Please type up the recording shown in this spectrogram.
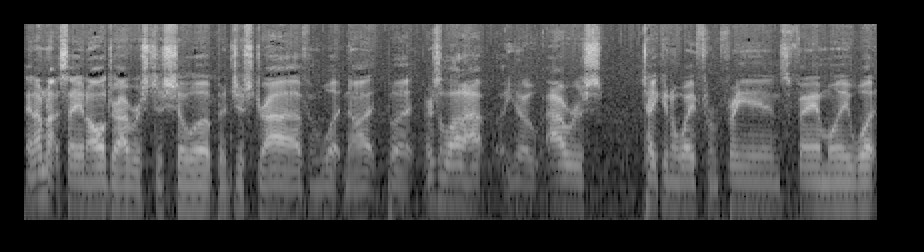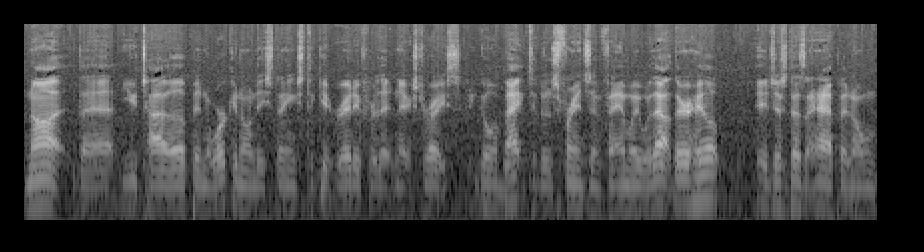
and I'm not saying all drivers just show up and just drive and whatnot, but there's a lot of you know hours taken away from friends, family, whatnot that you tie up into working on these things to get ready for that next race. Going back to those friends and family without their help, it just doesn't happen on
